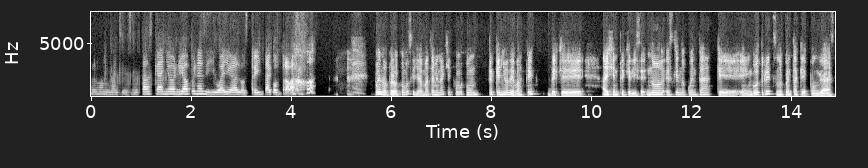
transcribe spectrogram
No manches, estás cañón. Yo apenas voy a llegar a los 30 con trabajo. Bueno, pero ¿cómo se llama? También aquí hay como que un pequeño debate de que hay gente que dice, no, es que no cuenta que en Goodreads no cuenta que pongas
